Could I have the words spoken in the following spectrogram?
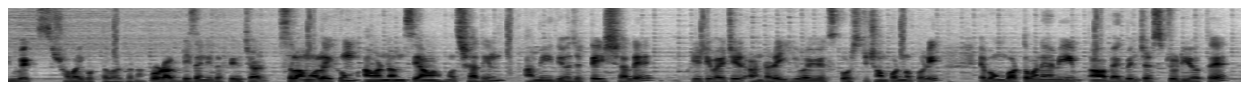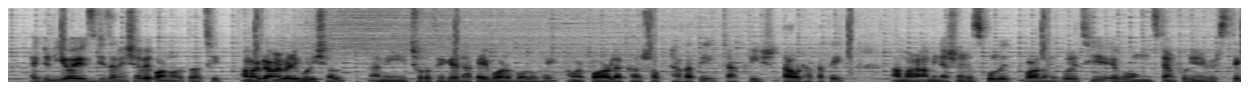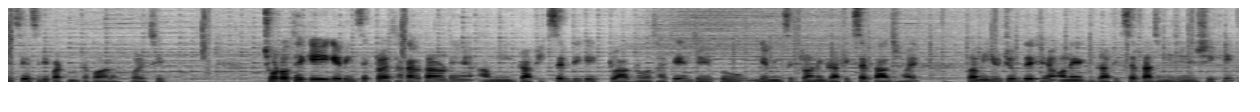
UX সবাই করতে পারবে না। Product design is the future সালামু আলাইকুম, আমার নাম সিয়াম আহমদ স্বাধীন। আমি দুই হাজার তেইশ সালে ক্রিয়েটিভ আইটির আন্ডারে ইউআইউএক্স কোর্সটি সম্পন্ন করি এবং বর্তমানে আমি ব্যাকবেঞ্চার স্টুডিওতে একজন ইউআইএক্স ডিজাইন হিসাবে কর্মরত আছি। আমার গ্রামের বাড়ি বরিশাল। আমি ছোট থেকে ঢাকায় বড় বড় হই। আমার পড়ালেখা সব ঢাকাতেই, চাকরি তাও ঢাকাতেই। আমার, আমি ন্যাশনাল স্কুলে পড়ালেখা করেছি এবং স্ট্যামফোর্ড ইউনিভার্সিটি সিএসসি ডিপার্টমেন্টে পড়ালেখা করেছি। ছোট থেকেই গেমিং সেক্টরে থাকার কারণে আমি গ্রাফিক্সের দিকে একটু আগ্রহ থাকে, যেহেতু গেমিং সেক্টরে অনেক গ্রাফিক্সের কাজ হয়, তো আমি ইউটিউব দেখে অনেক গ্রাফিক্সের কাজ নিজে নিজে শিখি।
